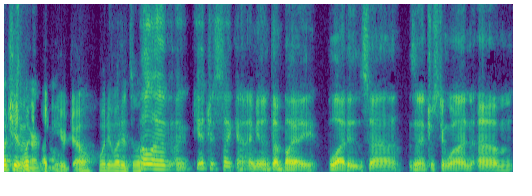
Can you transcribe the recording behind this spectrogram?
What you what you like here, Joe? What what is? Well, uh, uh, yeah, just like uh, I mean, Done by Blood is uh, is an interesting one. Um,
